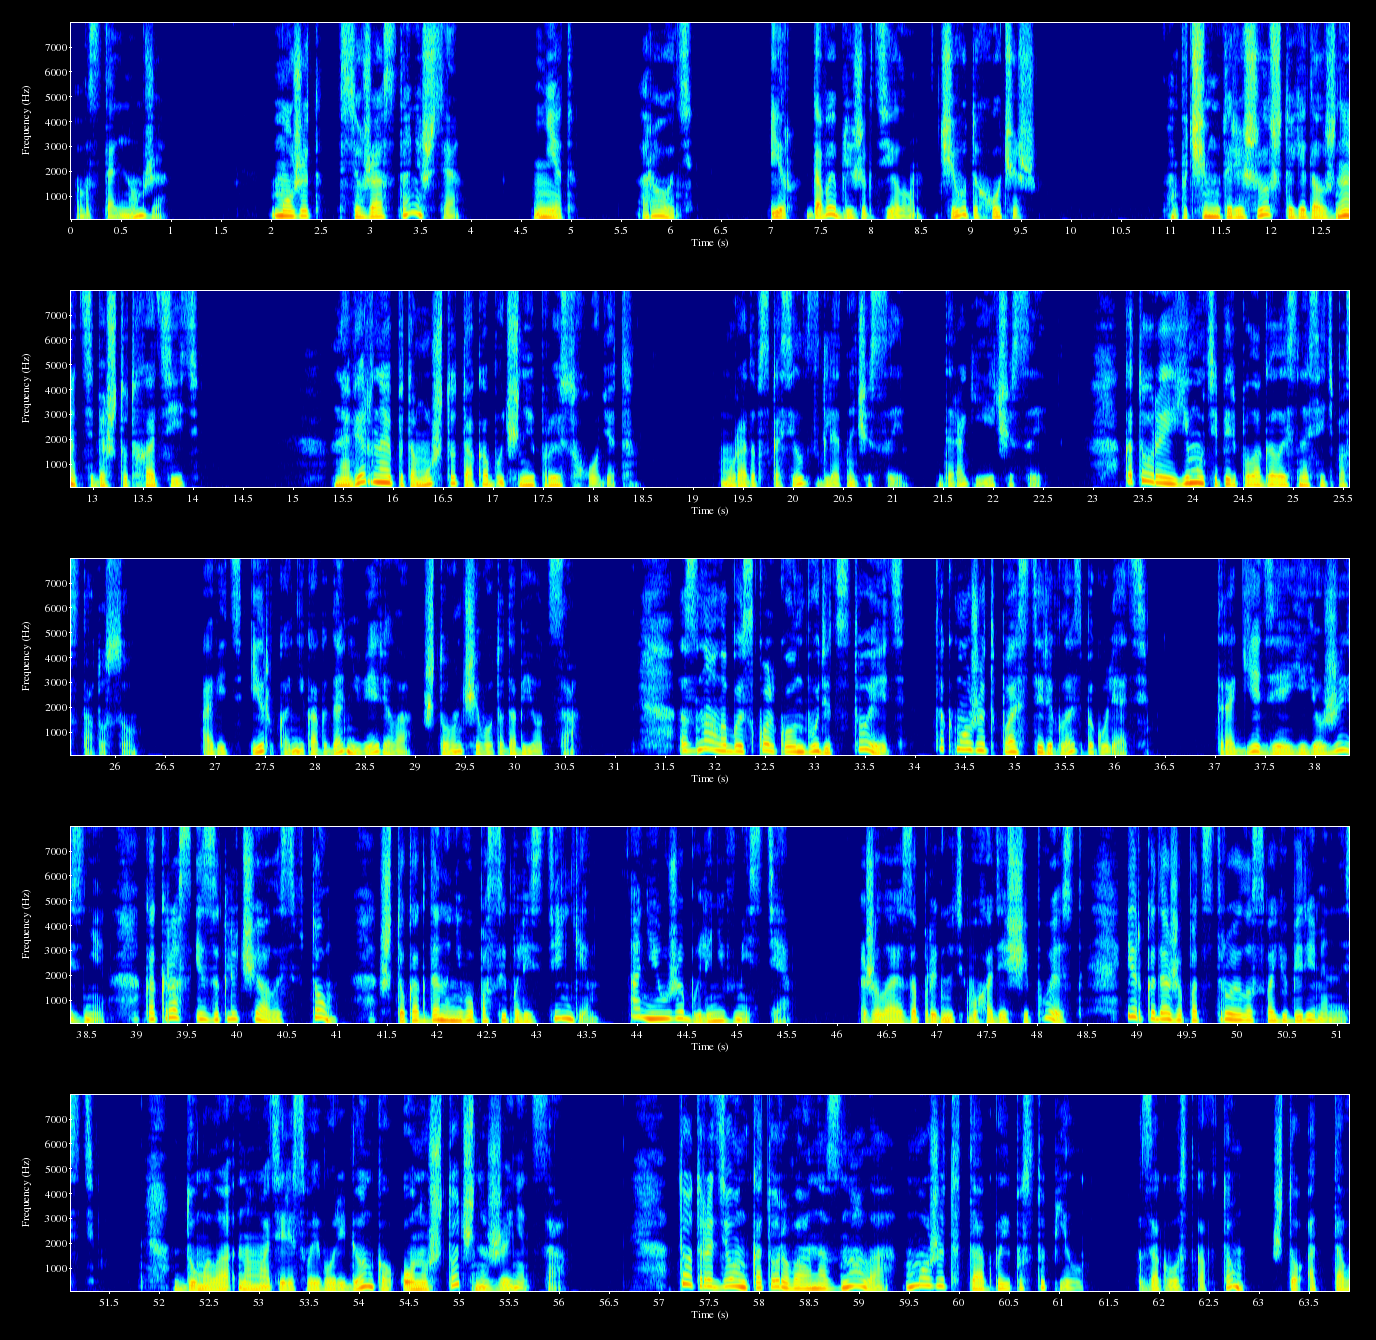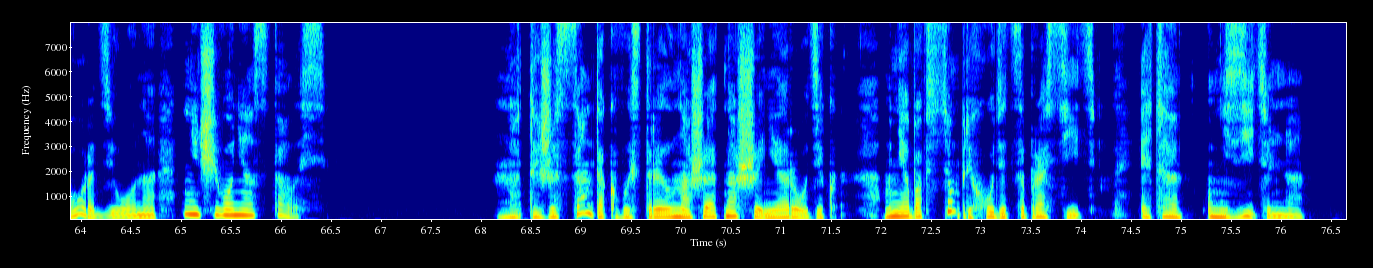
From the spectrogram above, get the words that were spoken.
В остальном же... «Может, все же останешься?» «Нет». «Родь». «Ир, давай ближе к делу. Чего ты хочешь?» «А почему ты решил, что я должна от тебя что-то хотеть?» «Наверное, потому что так обычно и происходит». Мурадов скосил взгляд на часы. Дорогие часы, которые ему теперь полагалось носить по статусу. А ведь Ирка никогда не верила, что он чего-то добьется. Знала бы, сколько он будет стоить, так, может, поостереглась бы гулять. Трагедия ее жизни как раз и заключалась в том, что когда на него посыпались деньги, они уже были не вместе. Желая запрыгнуть в уходящий поезд, Ирка даже подстроила свою беременность. Думала, на матери своего ребенка он уж точно женится. Тот Родион, которого она знала, может, так бы и поступил. Загвоздка в том, что от того Родиона ничего не осталось. «Но ты же сам так выстроил наши отношения, Родик. Мне обо всем приходится просить. Это унизительно.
